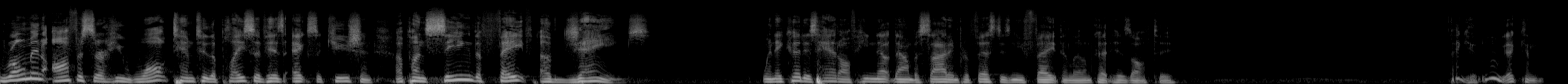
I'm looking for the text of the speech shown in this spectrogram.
Roman officer who walked him to the place of his execution, upon seeing the faith of James, when they cut his head off, he knelt down beside him, professed his new faith, and let him cut his off too. Thank you. Ooh, that can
